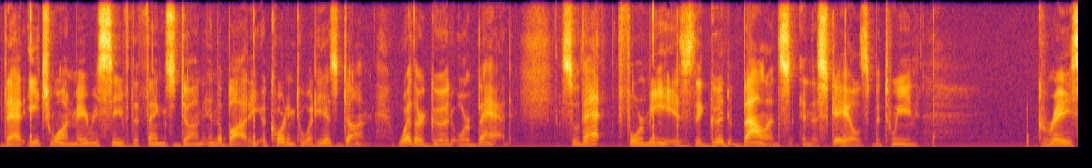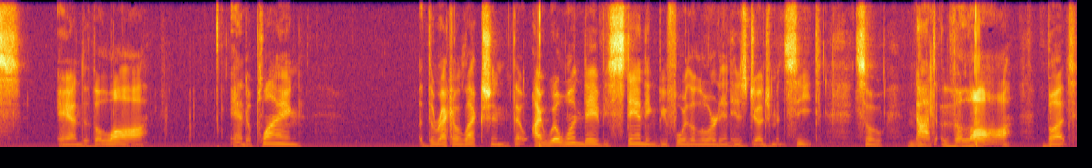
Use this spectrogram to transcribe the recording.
that each one may receive the things done in the body according to what he has done, whether good or bad. So, that for me is the good balance in the scales between grace and the law and applying the recollection that I will one day be standing before the Lord in his judgment seat. So, not the law, but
